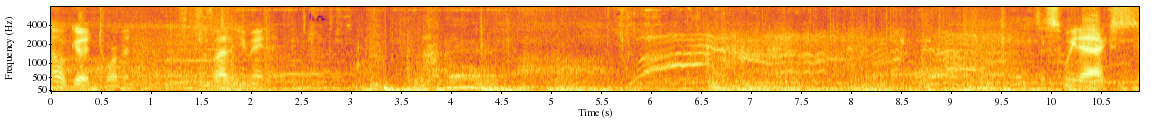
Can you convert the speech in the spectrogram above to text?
Oh, good, Torvin. I'm glad that you made it. It's a sweet axe.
